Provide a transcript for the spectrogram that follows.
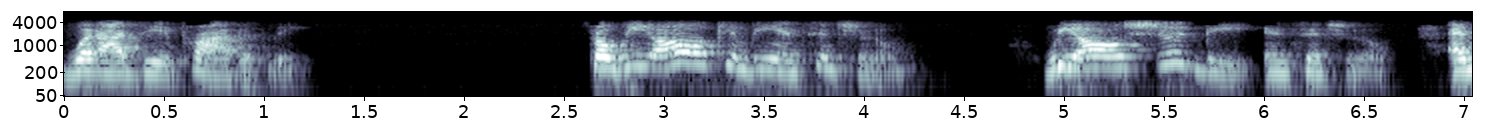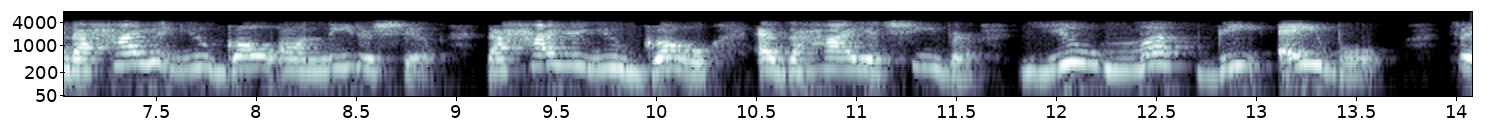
what I did privately. So we all can be intentional. We all should be intentional. And the higher you go on leadership, the higher you go as a high achiever, you must be able to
